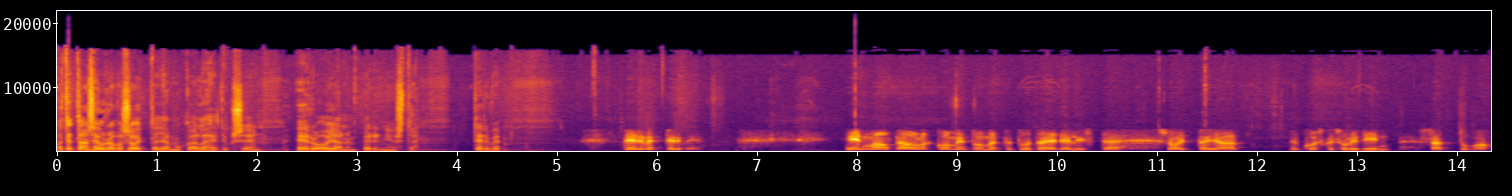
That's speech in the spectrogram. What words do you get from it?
Otetaan seuraava soittaja mukaan lähetykseen. Eero Ojanen Perniöstä. Terve. Terve, terve. En malta olla kommentoimatta tuota edellistä soittajaa, koska se oli niin sattuma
